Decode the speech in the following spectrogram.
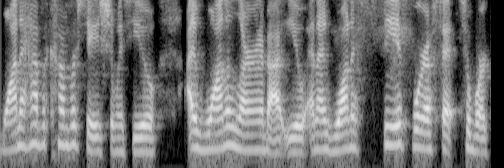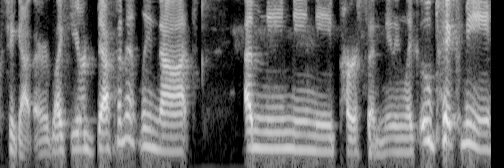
want to have a conversation with you i want to learn about you and i want to see if we're a fit to work together like you're definitely not a me me me person meaning like ooh pick me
